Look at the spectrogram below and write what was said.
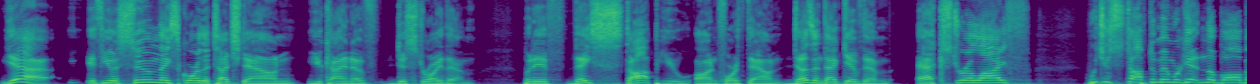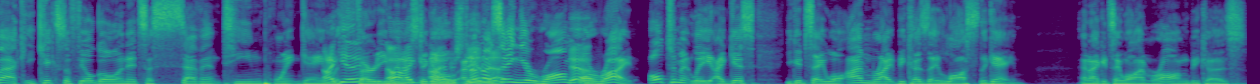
yeah, if you assume they score the touchdown, you kind of destroy them. But if they stop you on fourth down, doesn't that give them extra life? We just stopped him and we're getting the ball back. He kicks the field goal and it's a 17 point game I with 30 No, minutes I- to go. and I'm not that. saying you're wrong Yeah. or right. Ultimately, I guess you could say, well, I'm right because they lost the game. And I could say, well, I'm wrong because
